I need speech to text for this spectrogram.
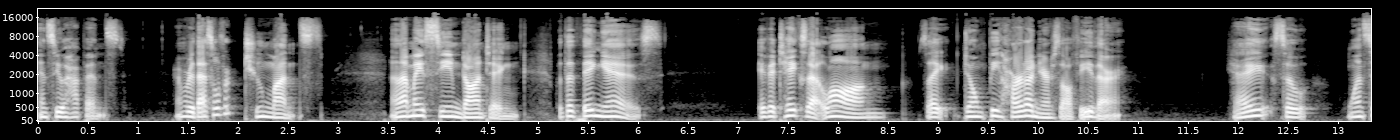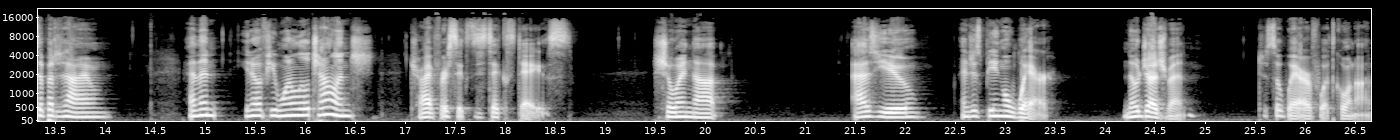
and see what happens. Remember, that's over two months. Now, that might seem daunting, but the thing is, if it takes that long, it's like, don't be hard on yourself either. Okay. So one step at a time. And then, you know, if you want a little challenge, try it for 66 days. Showing up as you and just being aware. No judgment, just aware of what's going on.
